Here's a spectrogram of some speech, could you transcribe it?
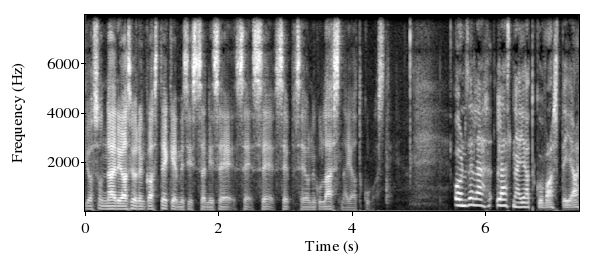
jos on näiden asioiden kanssa tekemisissä, niin se, se, se, se, se on niin läsnä jatkuvasti. On se lä- läsnä jatkuvasti ja,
